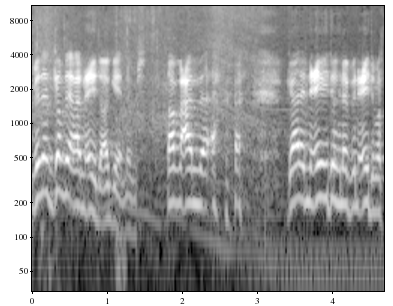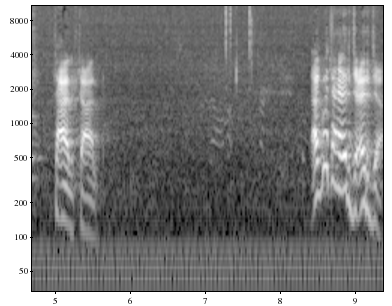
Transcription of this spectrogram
بدأت قبل يلا نعيده اجين نمشي. طبعا قال نعيده هنا بنعيده مرة تعال تعال. أقول تعال ارجع ارجع.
